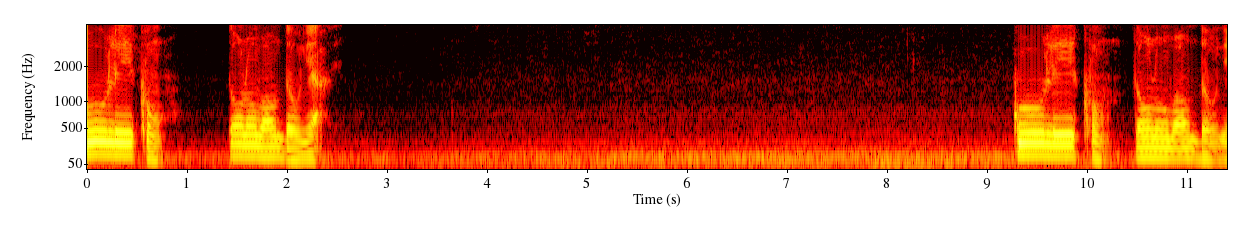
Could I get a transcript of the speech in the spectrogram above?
6လေးခွန်သုံးလုံးပေါင်း3ညကိုလေးခွန်သုံးလုံးပေါင်း3ည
